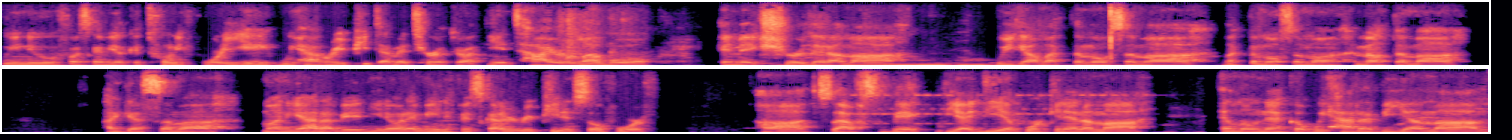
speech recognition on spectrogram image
We knew if it was going to be like a 2048, we had to repeat that material throughout the entire level and make sure that um uh, we got like the most um uh, like the most um, uh, amount of uh, I guess some uh, money out of it. You know what I mean? If it's going to repeat and so forth. Uh, so that was the, the idea of working in um, uh, in Lone Echo. We had to be um, uh,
